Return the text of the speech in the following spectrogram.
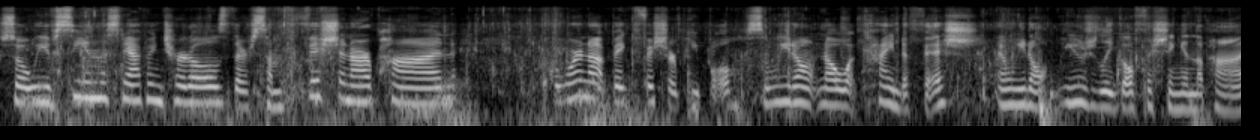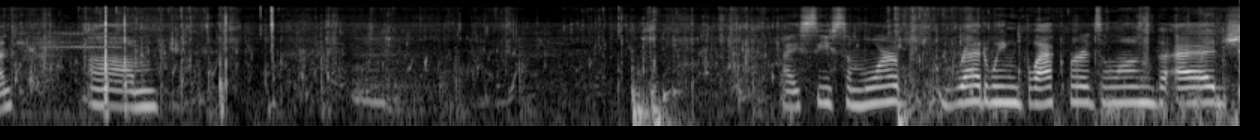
So we've seen the snapping turtles. There's some fish in our pond, but we're not big fisher people. So we don't know what kind of fish and we don't usually go fishing in the pond. Um, I see some more red-winged blackbirds along the edge.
